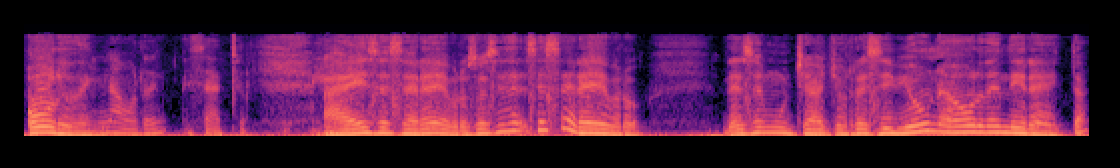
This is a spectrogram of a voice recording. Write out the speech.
orden. Una orden, exacto. A ese cerebro. ese, ese cerebro de ese muchacho recibió una orden directa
